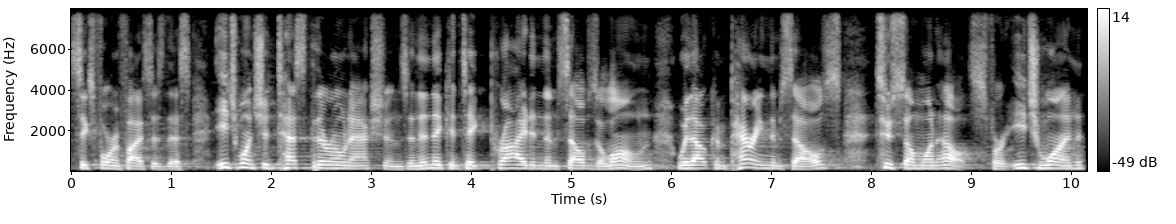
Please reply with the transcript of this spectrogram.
6, 4, and 5 says this Each one should test their own actions, and then they can take pride in themselves alone without comparing themselves to someone else. For each one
